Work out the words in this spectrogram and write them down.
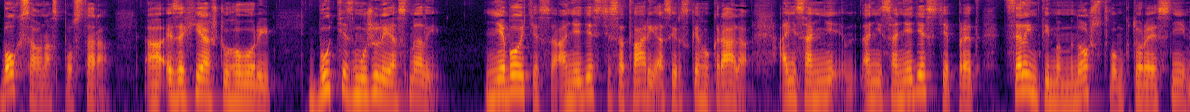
Boh sa o nás postará. A Ezechiaš tu hovorí, buďte zmužili a smelí, nebojte sa a nedeste sa tvári asýrského kráľa, ani sa, ne, ani sa nedeste pred celým tým množstvom, ktoré je s ním,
